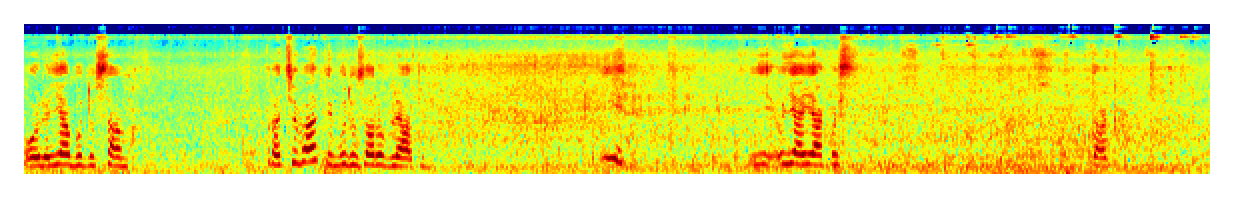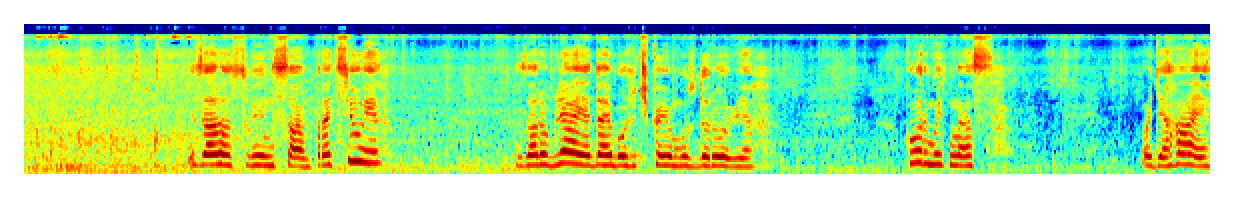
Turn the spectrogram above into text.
Оля, я буду сам працювати і буду заробляти. І, і я якось так. І зараз він сам працює, заробляє, дай Божечка йому здоров'я, кормить нас, одягає.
